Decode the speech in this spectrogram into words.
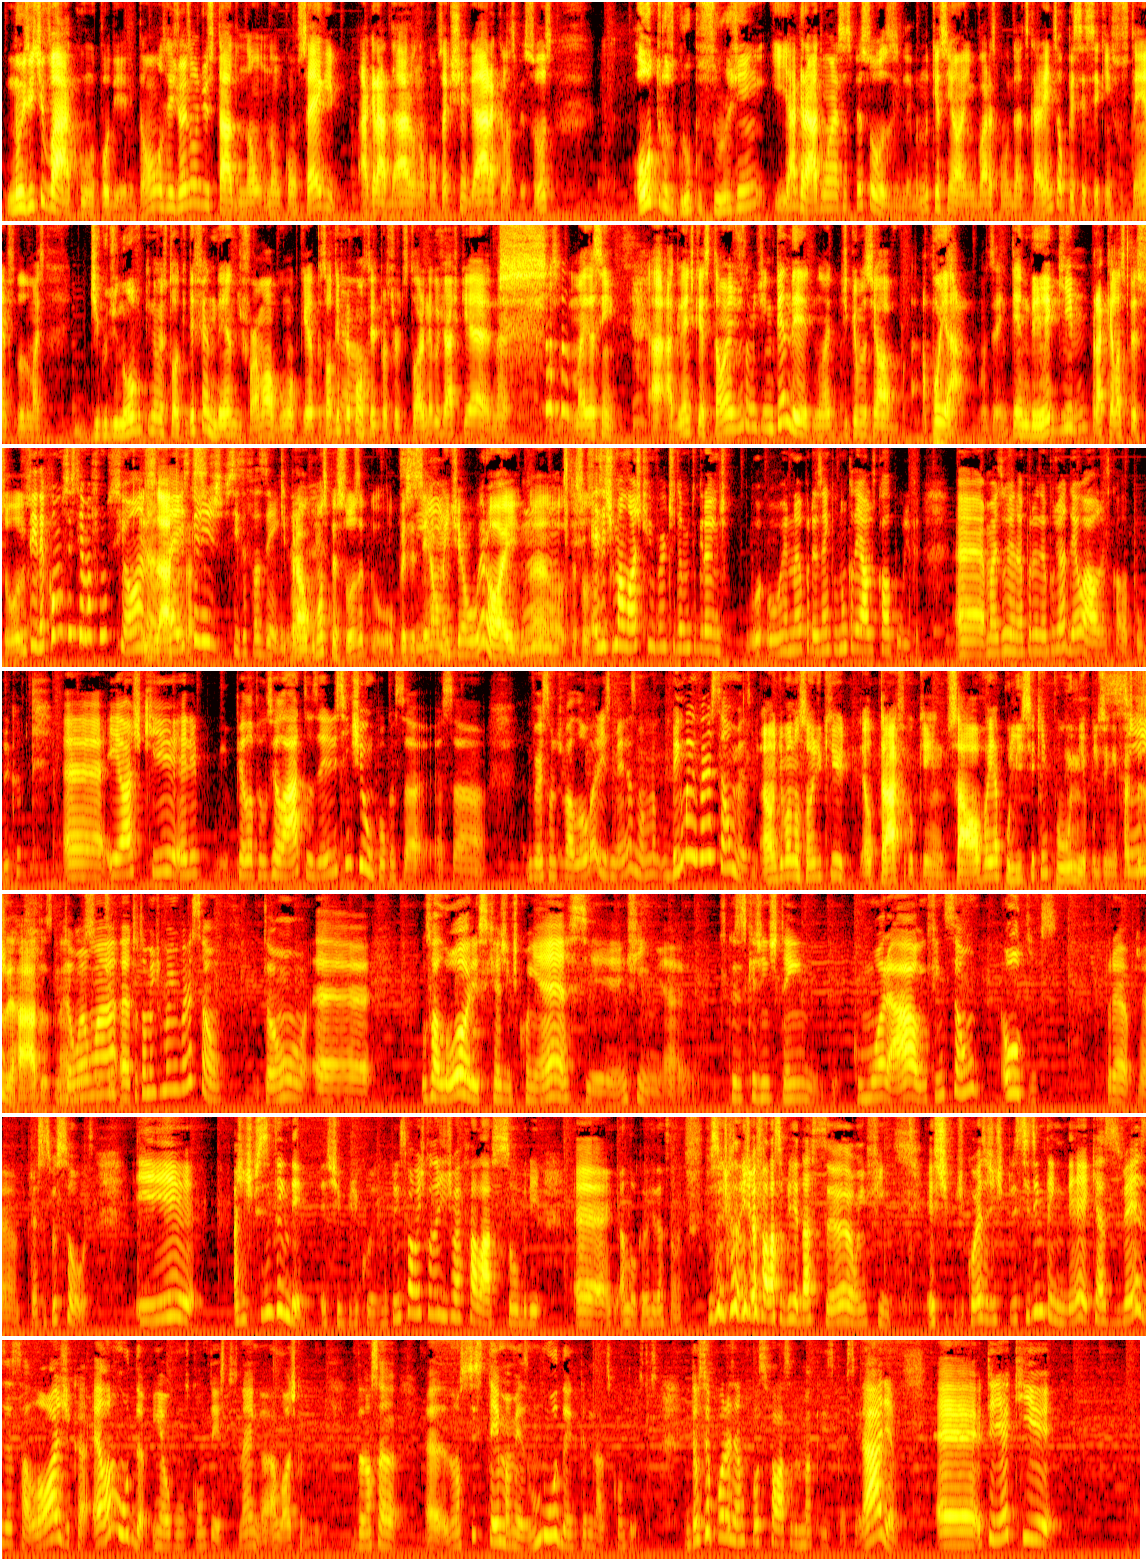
não existe vácuo no poder. Então, as regiões onde o Estado não, não consegue agradar ou não consegue chegar àquelas pessoas, outros grupos surgem e agradam a essas pessoas. Lembrando que, assim, ó, em várias comunidades carentes é o PCC quem sustenta e tudo mais. Digo de novo que não estou aqui defendendo de forma alguma, porque o pessoal tem Não. preconceito professor de história, o nego já acha que é, né? Mas assim, a, a grande questão é justamente entender, não é, digamos assim, ó, apoiar, mas é entender que Uhum. para aquelas pessoas, Entender como o sistema funciona. Exato, é isso que a gente precisa fazer. que para algumas pessoas o PCC Sim. realmente é o herói, Uhum. né? As pessoas Existe uma lógica invertida muito grande. O, o Renan, por exemplo, nunca deu aula em escola pública. É, mas o Renan, por exemplo, já deu aula em escola pública. É, e eu acho que ele, pela, pelos relatos, ele sentiu um pouco essa, essa inversão de valores mesmo. Bem uma inversão mesmo. é onde uma noção de que é o tráfico quem salva e a polícia quem pune, a polícia quem faz Sim. coisas erradas, né? Então é, uma, é totalmente uma inversão. Então, é, os valores que a gente conhece, enfim, é, as coisas que a gente tem com moral, enfim, são outras para essas pessoas. E a gente precisa entender esse tipo de coisa, né? principalmente quando a gente vai falar sobre. É, a louca da redação, né? Principalmente quando a gente vai falar sobre redação, enfim, esse tipo de coisa, a gente precisa entender que às vezes essa lógica ela muda em alguns contextos, né? A lógica da nossa, é, do nosso sistema mesmo muda em determinados contextos. Então, se eu, por exemplo, fosse falar sobre uma crise carcerária, é, eu teria que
